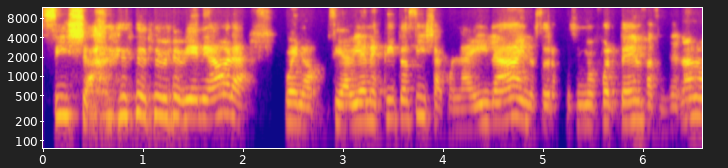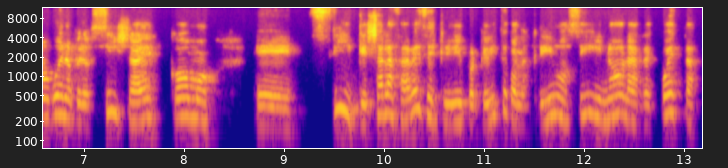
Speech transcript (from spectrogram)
silla, me viene ahora, bueno, si habían escrito silla con la I y la A y nosotros pusimos fuerte énfasis en, ah, no, bueno, pero silla es como, eh, sí, que ya la sabes escribir, porque viste cuando escribimos sí y no, las respuestas,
